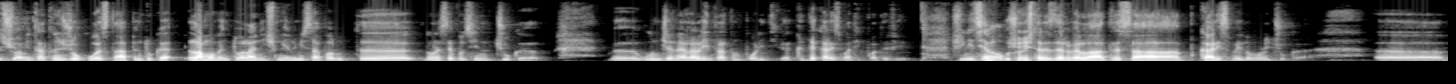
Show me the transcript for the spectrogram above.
și eu am intrat în jocul ăsta pentru că la momentul ăla nici mie nu mi s-a părut, domnule, stai puțin, Ciucă, Uh, un general intrat în politică, cât de carismatic poate fi. Și inițial am avut și eu niște rezerve la adresa carismei domnului Ciucă. Uh,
